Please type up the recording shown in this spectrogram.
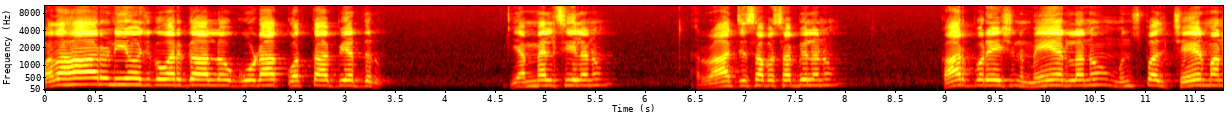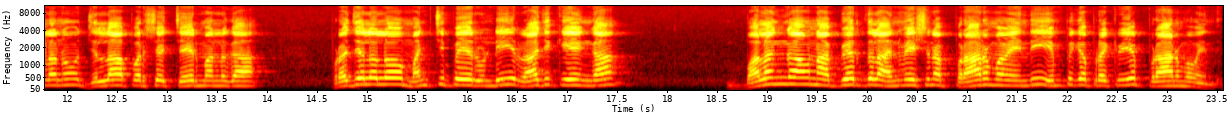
పదహారు నియోజకవర్గాల్లో కూడా కొత్త అభ్యర్థులు ఎమ్మెల్సీలను రాజ్యసభ సభ్యులను కార్పొరేషన్ మేయర్లను మున్సిపల్ చైర్మన్లను జిల్లా పరిషత్ చైర్మన్లుగా ప్రజలలో మంచి పేరుండి రాజకీయంగా బలంగా ఉన్న అభ్యర్థుల అన్వేషణ ప్రారంభమైంది ఎంపిక ప్రక్రియ ప్రారంభమైంది.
